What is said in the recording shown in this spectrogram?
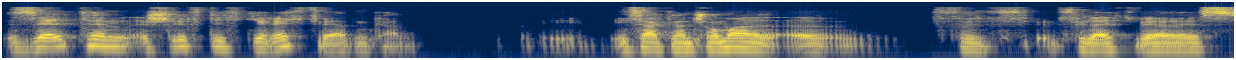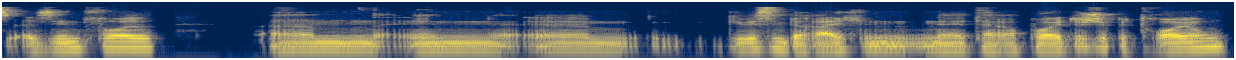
selten schriftlich gerecht werden kann. Ich sage dann schon mal, äh, vielleicht wäre es sinnvoll, ähm, in ähm, gewissen Bereichen eine therapeutische Betreuung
